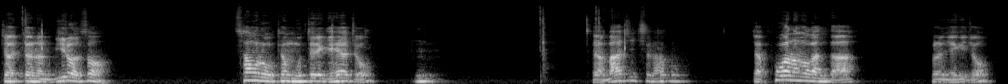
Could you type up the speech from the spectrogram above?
자, 일단은 밀어서 상으로 병 못 때리게 해야죠. 자, 마진출하고. 자, 포가 넘어간다. 그런 얘기죠.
